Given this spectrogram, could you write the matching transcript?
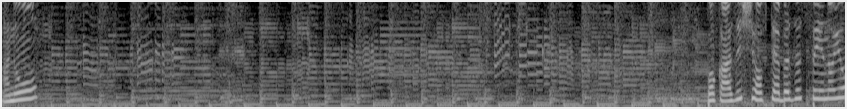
Ану. Показуй, що в тебе за спиною.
